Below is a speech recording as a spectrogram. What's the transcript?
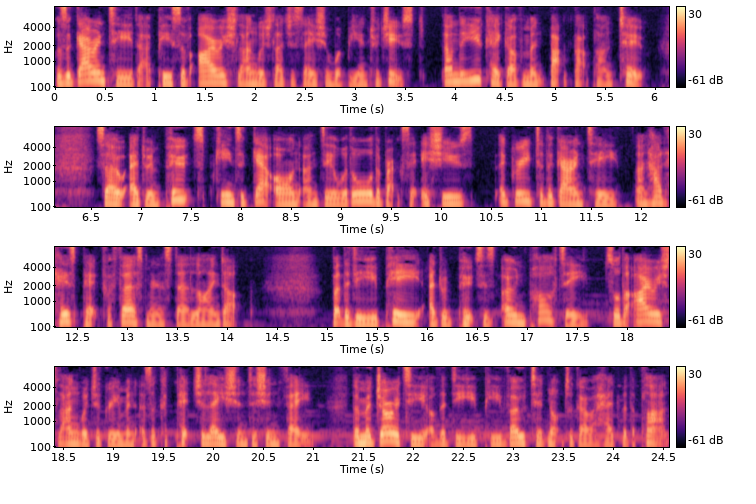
was a guarantee that a piece of Irish language legislation would be introduced, and the UK government backed that plan too. So Edwin Poots, keen to get on and deal with all the Brexit issues, agreed to the guarantee and had his pick for First Minister lined up. But the DUP, Edward Poots's own party, saw the Irish language agreement as a capitulation to Sinn Féin. The majority of the DUP voted not to go ahead with the plan.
